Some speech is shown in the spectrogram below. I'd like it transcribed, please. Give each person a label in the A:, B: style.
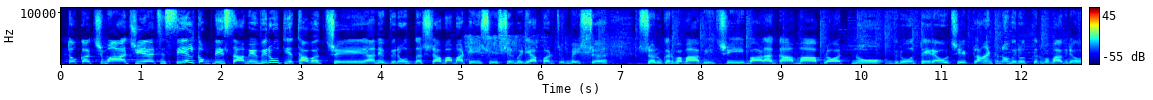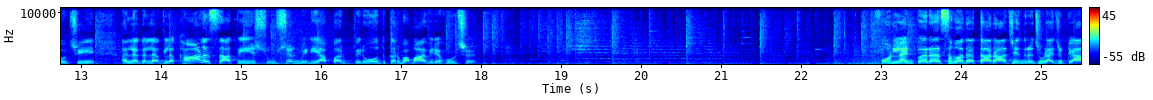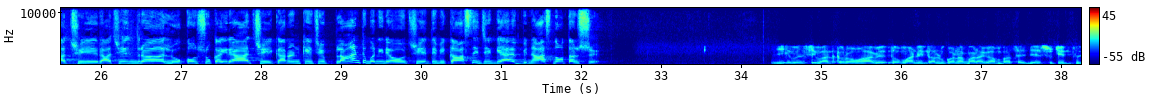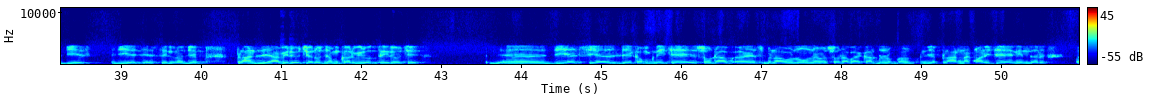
A: તો કચ્છમાં GHCL company સામે વિરોધ યથાવત છે અને વિરોધ દર્શાવવા માટે સોશિયલ મીડિયા પર ઝુંબેશ શરૂ કરવામાં આવી છે. બાળા ગામમાં પ્લોટનો વિરોધ થઈ રહ્યો છે, પ્લાન્ટનો વિરોધ કરવામાં આવી રહ્યો છે. અલગ અલગ લખાણ સાથે સોશિયલ મીડિયા પર વિરોધ કરવામાં આવી રહ્યો છે. ઓનલાઈન પર સંવાદદાતા રાજેન્દ્ર જોડાઈ ચુક્યા છે. રાજેન્દ્ર, લોકો શું કહી રહ્યા છે? કારણ કે જે પ્લાન્ટ બની રહ્યો છે તે વિકાસની જગ્યાએ વિનાશ નોતરશે.
B: જી, વંશી, વાત કરવામાં આવે તો માંડી તાલુકાના બાળા ગામ પાસે જે સૂચિત જીએસ જીએચએસએલ નો જે પ્લાન્ટ જે આવી રહ્યો છે, એનો જમકર વિરોધ થઈ રહ્યો છે. જીએચસીએલ જે કંપની છે સોડા બનાવવાનું ને સોડા બાય કાર્બન જે પ્લાન્ટ નાખવાની છે, એની અંદર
